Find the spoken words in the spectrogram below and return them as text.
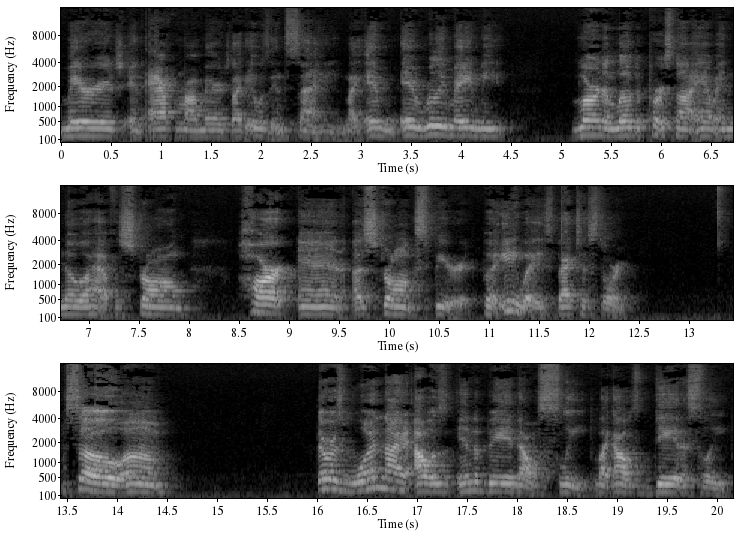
marriage and after my marriage. Like it was insane. Like it, it really made me learn to love the person I am and know I have a strong heart and a strong spirit. But anyways, back to the story. So, um, there was one night I was in the bed, I was asleep, like I was dead asleep.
